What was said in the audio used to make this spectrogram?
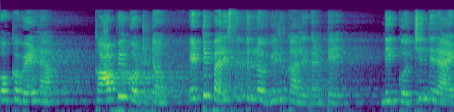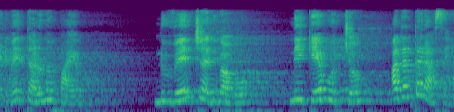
ఒకవేళ కాపీ కొట్టడం ఎట్టి పరిస్థితుల్లో వీలు కాలేదంటే నీకొచ్చింది రాయటమే తరుణోపాయం. నువ్వేం చదివావో నీకేమొచ్చో అదంతా రాసేయ్.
